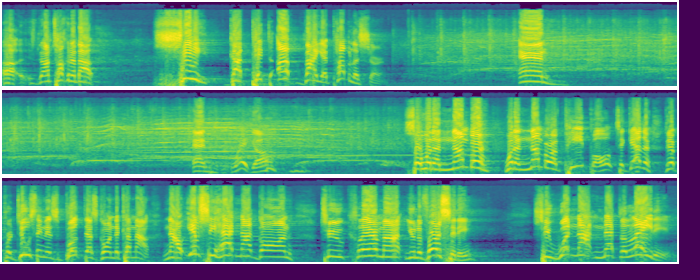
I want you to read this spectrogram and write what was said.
Uh, I'm talking about she got picked up by a publisher. And, and wait, y'all. So with a number with a number of people together, they're producing this book that's going to come out. Now, if she had not gone to Claremont University, she would not met the lady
